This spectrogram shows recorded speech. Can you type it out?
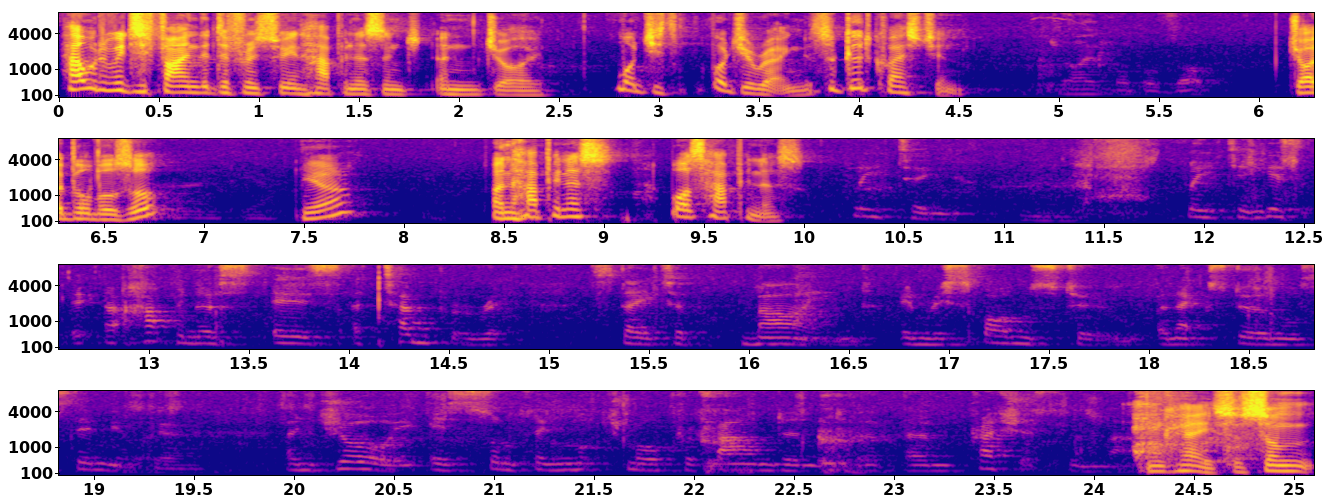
How would we define the difference between happiness and, and joy? What do, you, what do you reckon? It's a good question. Joy bubbles up. Joy bubbles up? Yeah? And happiness? What's happiness? Fleeting. Fleeting. Is, happiness is a temporary state of mind in response to an external stimulus. Yeah. And joy is something much more profound and uh, um, precious than that. Okay, so some,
